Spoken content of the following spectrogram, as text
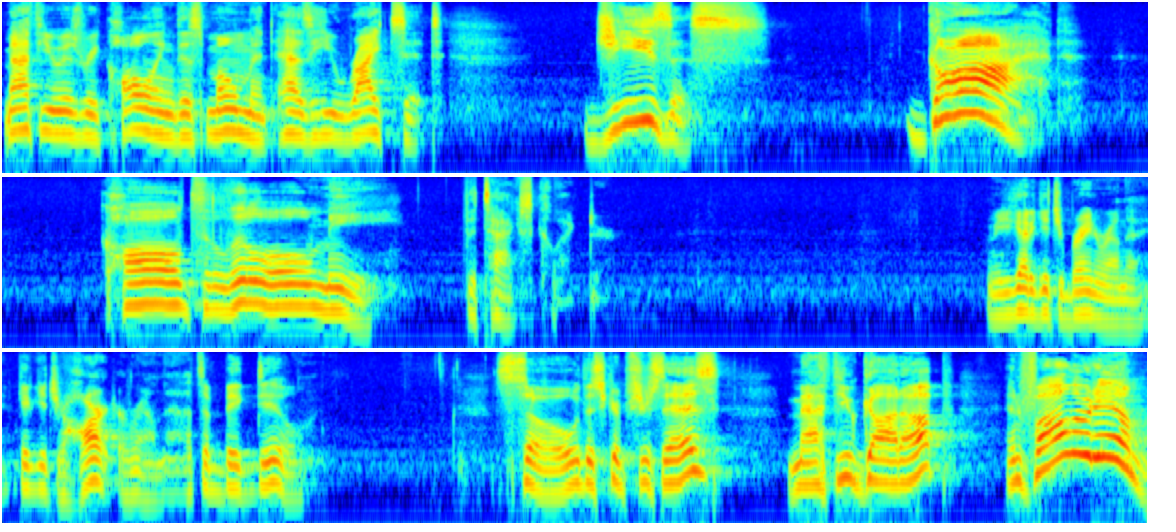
Matthew is recalling this moment as he writes it. Jesus, God, called to little old me, the tax collector. Mean, you got to get your brain around that. You got to get your heart around that. That's a big deal. So the scripture says Matthew got up and followed him.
